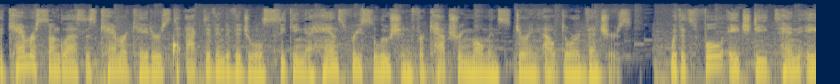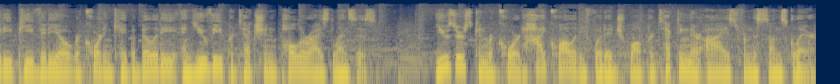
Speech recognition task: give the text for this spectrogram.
The camera sunglasses camera caters to active individuals seeking a hands-free solution for capturing moments during outdoor adventures. With its full HD 1080p video recording capability and UV protection polarized lenses, users can record high-quality footage while protecting their eyes from the sun's glare.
